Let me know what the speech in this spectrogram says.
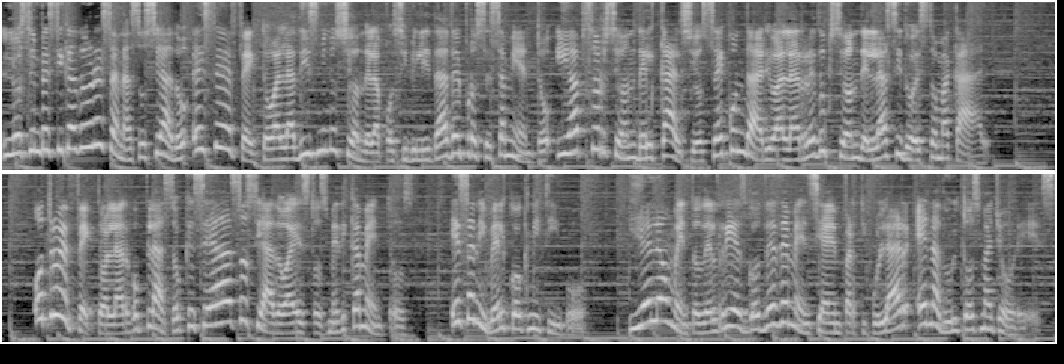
Los investigadores han asociado este efecto a la disminución de la posibilidad del procesamiento y absorción del calcio secundario a la reducción del ácido estomacal. Otro efecto a largo plazo que se ha asociado a estos medicamentos es a nivel cognitivo y el aumento del riesgo de demencia en particular en adultos mayores.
